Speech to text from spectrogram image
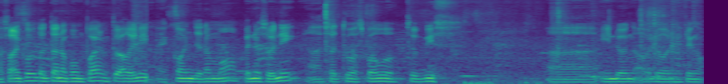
Assalamualaikum tuan-tuan dan puan-puan. Untuk hari ni Aircon jenama Panasonic uh, 1 horsepower Servis uh, Indoor dan outdoor ni tengok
